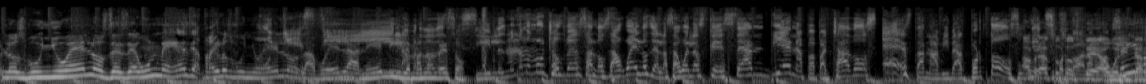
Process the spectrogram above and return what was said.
los buñuelos, desde un mes ya trae los buñuelos, Oye, la abuela, sí, Nelly, le mando un beso. Sí, les mandamos muchos besos a los abuelos y a las abuelas que sean bien apapachados esta Navidad por todos sus Abrazos a usted, abuelita Seguimos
